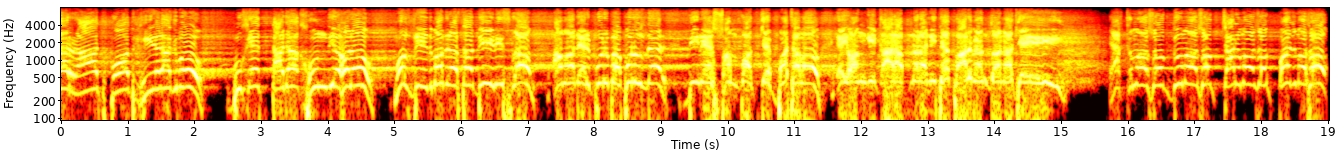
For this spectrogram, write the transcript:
তার রাজপথ ঘিরে রাখব। বুকে তাজা খুন দিয়ে হলো মসজিদ, মাদ্রাসা, দিন ইসলাম। আমাদের পূর্বপুরুষদের দিনের সম্পদকে বাঁচাবো। এই অঙ্গীকার আপনারা নিতে পারবেন তো নাকি? এক মাস হোক, দু মাস হোক, চার মাস হোক, পাঁচ মাস হোক,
